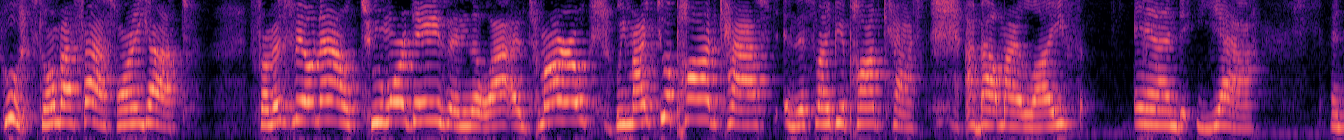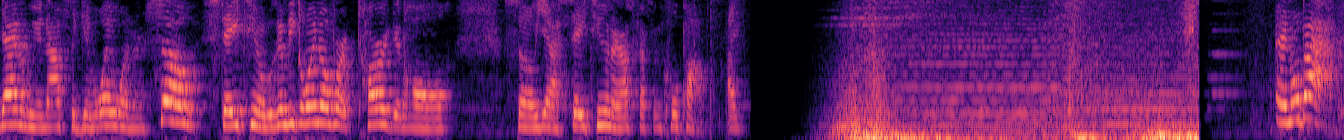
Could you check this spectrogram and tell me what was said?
whew, it's going by fast. Well, I got from this video now, two more days, and the la- and tomorrow we might do a podcast, and this might be a podcast about my life, and yeah, and then we announce the giveaway winner. So stay tuned. We're gonna be going over a Target haul. So yeah, stay tuned. I also got some cool pops. Bye. And we're back.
